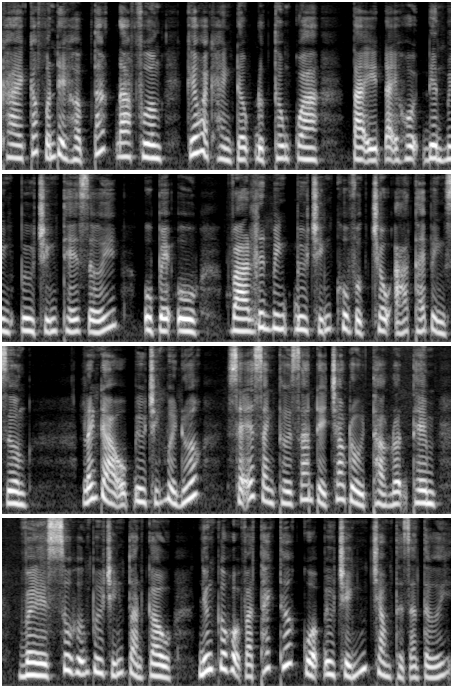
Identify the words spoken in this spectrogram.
khai các vấn đề hợp tác đa phương, kế hoạch hành động được thông qua tại Đại hội Liên minh Biêu chính Thế giới UPU và Liên minh Biêu chính khu vực châu Á-Thái Bình Dương. Lãnh đạo biêu chính 10 nước sẽ dành thời gian để trao đổi thảo luận thêm về xu hướng biêu chính toàn cầu, những cơ hội và thách thức của biêu chính trong thời gian tới.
